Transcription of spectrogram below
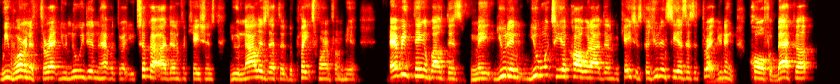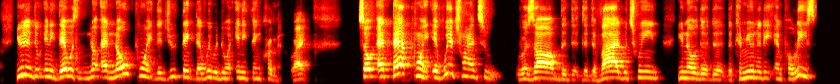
we weren't a threat. You knew we didn't have a threat. You took our identifications. You acknowledged that the, the plates weren't from here everything about this made you didn't you went to your car with our identifications because you didn't see us as a threat you didn't call for backup you didn't do any there was no at no point did you think that we were doing anything criminal right so at that point if we're trying to resolve the, the, the divide between you know the, the the community and police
